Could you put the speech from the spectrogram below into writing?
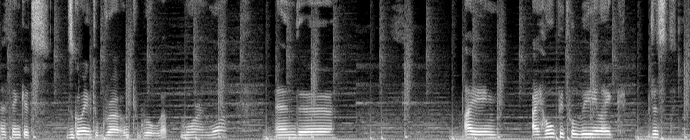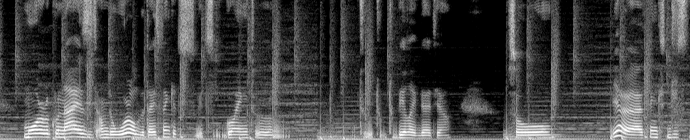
I think it's it's going to grow to grow up more and more and uh, I I hope it will be like just more recognized on the world but I think it's it's going to to, to, to be like that yeah. So yeah I think just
